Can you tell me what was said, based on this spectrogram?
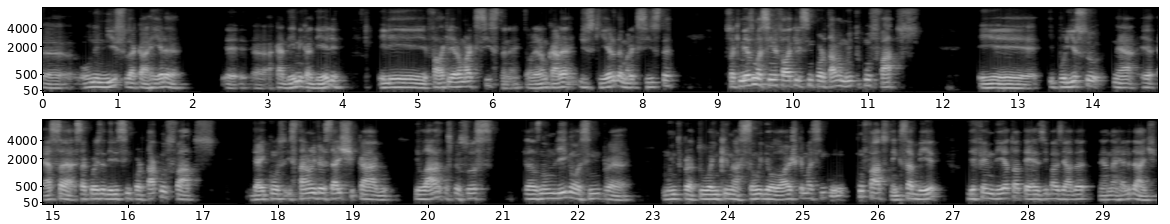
uh, ou no início da carreira acadêmica dele, ele fala que ele era um marxista, né? Então, ele era um cara de esquerda, marxista, só que mesmo assim ele fala que ele se importava muito com os fatos, e, e por isso, né, essa, essa coisa dele se importar com os fatos, daí estar na Universidade de Chicago, e lá as pessoas, elas não ligam assim para muito para tua inclinação ideológica, mas sim com, com fatos, tem que saber defender a tua tese baseada né, na realidade.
